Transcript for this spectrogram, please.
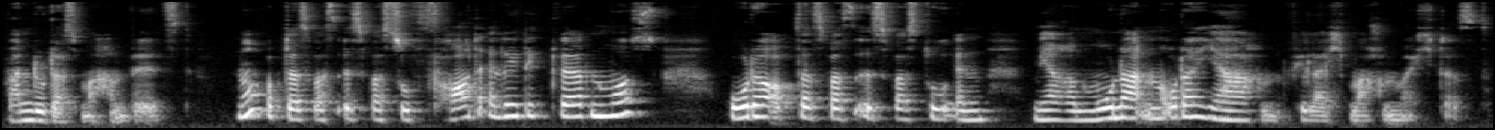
wann du das machen willst. Ne? Ob das was ist, was sofort erledigt werden muss oder ob das was ist, was du in mehreren Monaten oder Jahren vielleicht machen möchtest.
